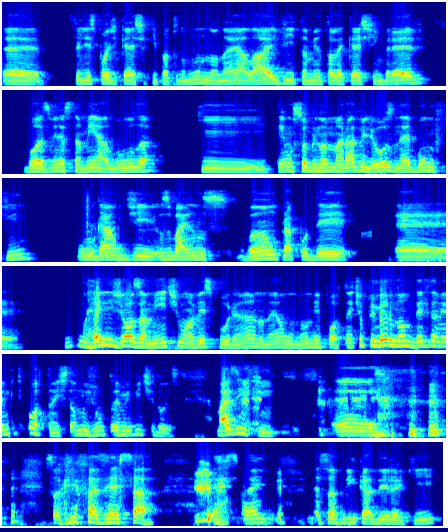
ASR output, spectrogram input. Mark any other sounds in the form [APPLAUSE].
É, feliz podcast aqui para todo mundo, né? A live e também o telecast em breve. Boas-vindas também a Lula, que tem um sobrenome maravilhoso, né? Bonfim, um lugar onde os baianos vão para poder é, religiosamente uma vez por ano, né? Um nome importante. O primeiro nome dele também é muito importante. Estamos juntos 2022. Mas enfim, é... [LAUGHS] só queria fazer essa, essa, essa brincadeira aqui.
